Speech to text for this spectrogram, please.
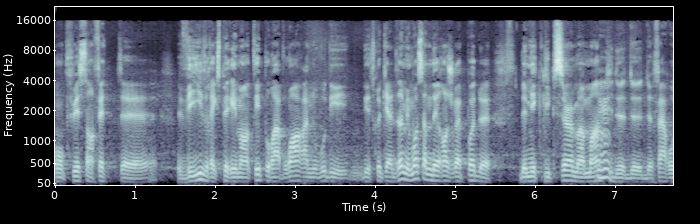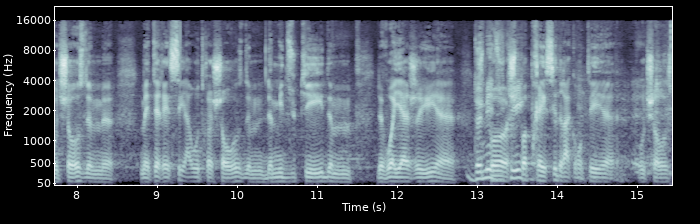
qu'on puisse en fait euh, vivre, expérimenter pour avoir à nouveau des, des trucs à dire. Mais moi, ça me dérangerait pas de, de m'éclipser un moment, Mhm. puis de, de, de faire autre chose, de m'intéresser à autre chose, de, m'éduquer, de, voyager. euh. De je suis pas- pressé de raconter euh, autre chose.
